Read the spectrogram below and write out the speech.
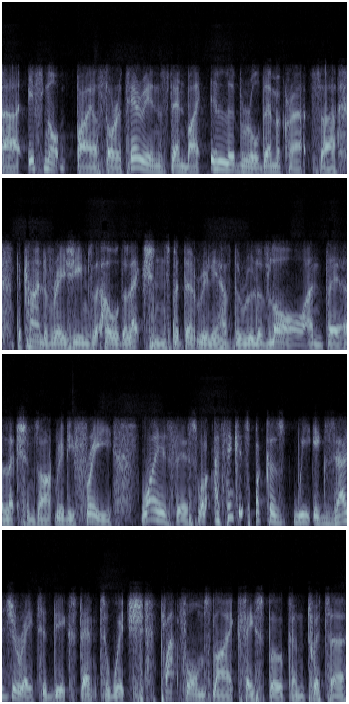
uh, if not by authoritarians, then by illiberal Democrats, uh, the kind of regimes that hold elections but don't really have the rule of law, and the elections aren't really free. Why is this? Well, I think it's because we exaggerate the extent to which platforms like Facebook and Twitter,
